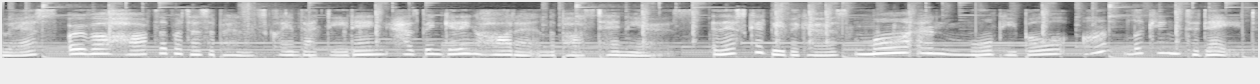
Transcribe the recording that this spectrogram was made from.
US, over half the participants claim that dating has been getting harder in the past 10 years. This could be because more and more people aren't looking to date.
